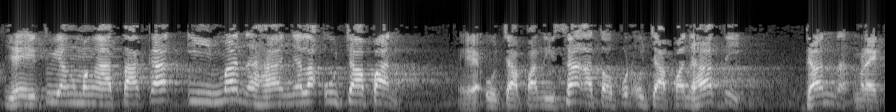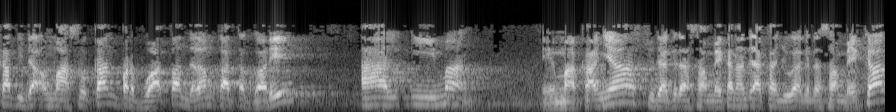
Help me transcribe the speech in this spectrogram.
yaitu yang mengatakan iman hanyalah ucapan, ya, ucapan lisan ataupun ucapan hati, dan mereka tidak memasukkan perbuatan dalam kategori al-iman. Ya, makanya sudah kita sampaikan nanti akan juga kita sampaikan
